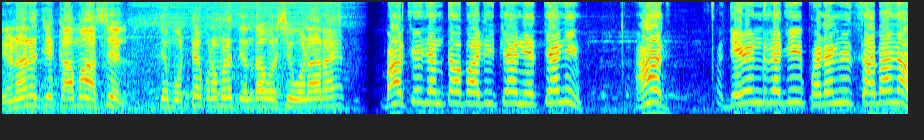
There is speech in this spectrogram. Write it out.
येणारे जे कामं असेल ते मोठ्या प्रमाणात यंदा वर्षी होणार आहे. भारतीय जनता पार्टीच्या नेत्यांनी आज देवेंद्रजी फडणवीस साहेबांना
